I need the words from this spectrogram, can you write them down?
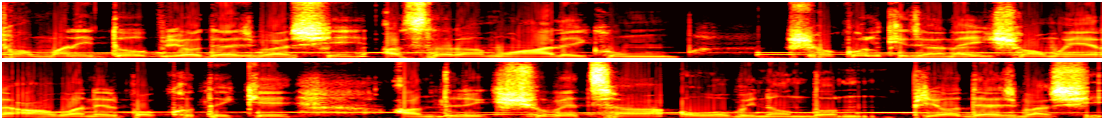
সম্মানিত প্রিয় দেশবাসী, আসসালামু আলাইকুম। সকলকে জানাই সময়ের আহ্বানের পক্ষ থেকে আন্তরিক শুভেচ্ছা ও অভিনন্দন। প্রিয় দেশবাসী,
